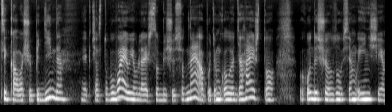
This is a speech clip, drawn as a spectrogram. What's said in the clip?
цікаво, що підійде. Як часто буває, уявляєш собі щось одне, а потім, коли одягаєш, то виходить, що зовсім інші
